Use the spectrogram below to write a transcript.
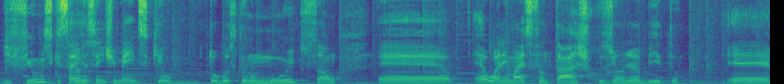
de filmes que saiu recentemente, que eu tô gostando muito, são é, é o Animais Fantásticos de Onde Habitam. É,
